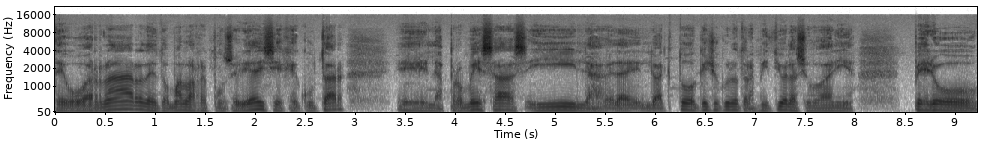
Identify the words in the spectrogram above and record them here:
de gobernar, de tomar las responsabilidades y ejecutar eh, las promesas y todo aquello que uno transmitió a la ciudadanía. Pero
